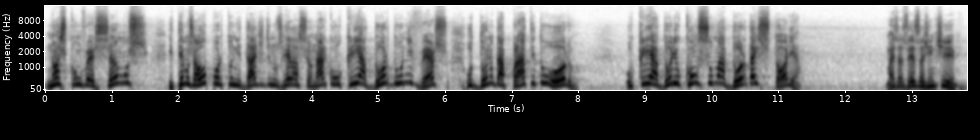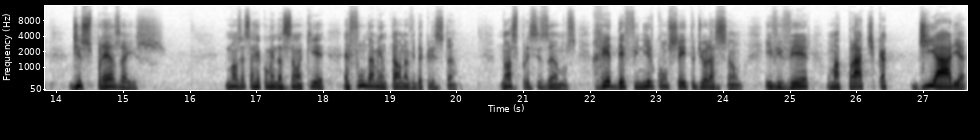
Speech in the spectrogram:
Nós conversamos e temos a oportunidade de nos relacionar com o Criador do universo, o dono da prata e do ouro, o Criador e o consumador da história. Mas às vezes a gente despreza isso. Irmãos, essa recomendação aqui é fundamental na vida cristã. nós precisamos redefinir conceito de oração e viver uma prática diária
